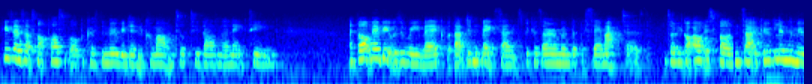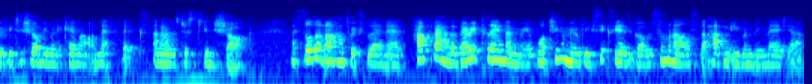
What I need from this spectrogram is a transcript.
He says that's not possible because the movie didn't come out until 2018. I thought maybe it was a remake, but that didn't make sense because I remembered the same actors. So he got out his phone and started googling the movie to show me when it came out on Netflix and I was just in shock. I still don't know how to explain it. How could I have a very clear memory of watching a movie six years ago with someone else that hadn't even been made yet?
